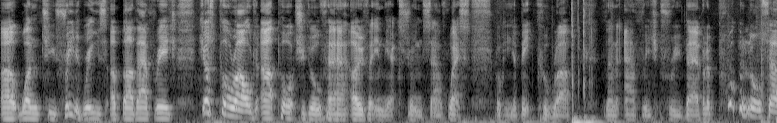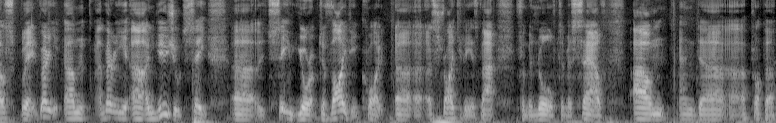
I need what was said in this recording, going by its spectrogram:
uh, 1 to 3 degrees above average. Just poor old uh, Portugal there over in the extreme southwest, looking a bit cooler than average through there. But a proper north-south split, very um, very uh, unusual to see uh, see Europe divided quite uh, as strikingly as that from the north to the south. Um, and uh, a proper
